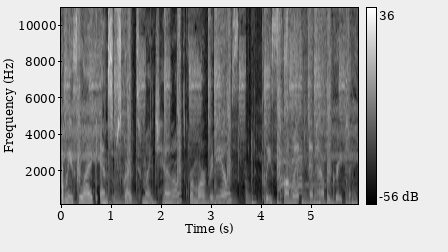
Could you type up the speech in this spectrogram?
Please like and subscribe to my channel for more videos. Please comment and have a great day.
